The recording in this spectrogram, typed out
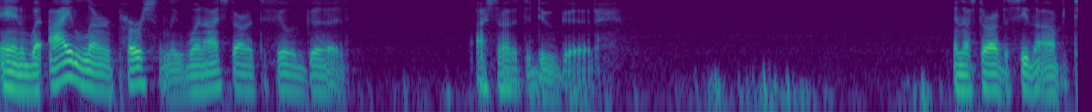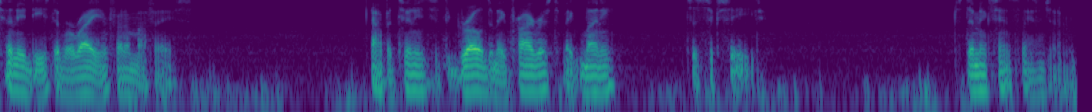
And what I learned personally when I started to feel good, I started to do good. And I started to see the opportunities that were right in front of my face. Opportunities to grow, to make progress, to make money, to succeed. Does that make sense, ladies and gentlemen?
